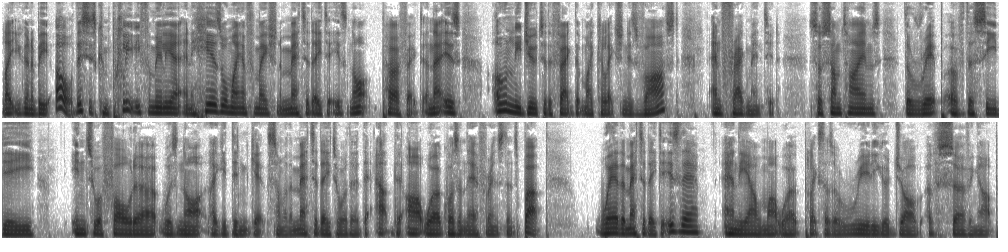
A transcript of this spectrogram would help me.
like you're going to be, oh, this is completely familiar, and here's all my information and metadata. It's not perfect, and that is only due to the fact that my collection is vast and fragmented. So sometimes the rip of the CD into a folder was not like it didn't get some of the metadata or the the, the artwork wasn't there, for instance, but where the metadata is there, and the album artwork, Plex does a really good job of serving up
